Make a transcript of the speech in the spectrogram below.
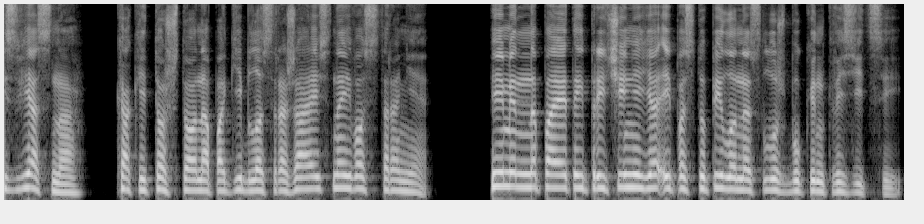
известно, как и то, что она погибла, сражаясь на его стороне. Именно по этой причине я и поступила на службу к Инквизиции.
